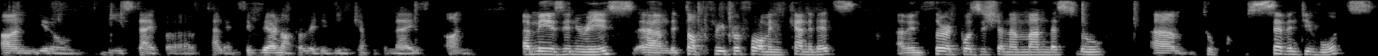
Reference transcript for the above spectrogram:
on, you know, these type of talents if they are not already being capitalized on. Amazing race. Um, the top three performing candidates. Um, in third position, Amanda Slew um, took 70 votes.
